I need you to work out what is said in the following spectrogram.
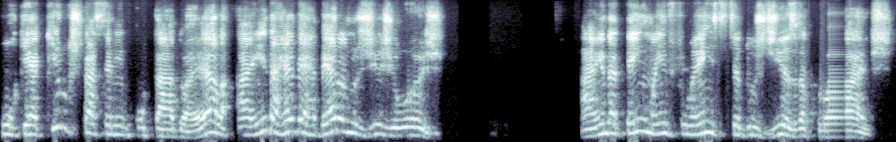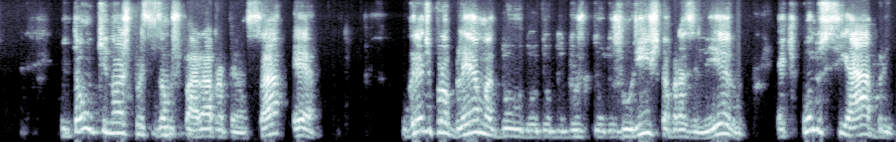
porque aquilo que está sendo imputado a ela ainda reverbera nos dias de hoje. Ainda tem uma influência dos dias atuais. Então, o que nós precisamos parar para pensar é: o grande problema do, do, do, do, jurista brasileiro é que, quando se abre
